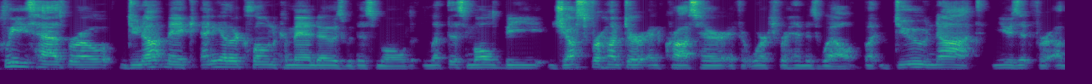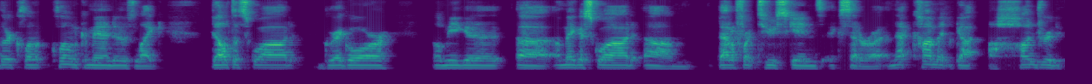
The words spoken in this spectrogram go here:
Please, Hasbro, do not make any other clone commandos with this mold. Let this mold be just for Hunter and Crosshair if it works for him as well. But do not use it for other clone, clone commandos like Delta Squad, Gregor, Omega, uh, Omega Squad, um, Battlefront 2 skins, etc. And that comment got a hundred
